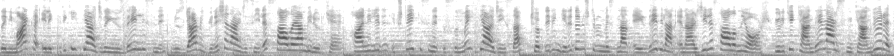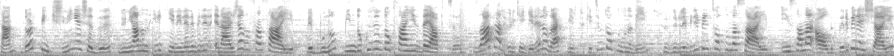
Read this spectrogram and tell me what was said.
Danimarka elektrik ihtiyacının %50'sini rüzgar ve güneş enerjisiyle sağlayan bir ülke. Hanelerin üçte ikisinin ısınma ihtiyacı ise çöplerin geri dönüştürülmesinden elde edilen enerjiyle sağlanıyor. Ülke kendi enerjisini kendi üreten 4000 kişinin yaşadığı dünyanın ilk yenilenebilir enerji adasına sahip ve bunu 1997'de yaptı. Zaten ülke genel olarak bir tüketim toplumuna değil, sürdürülebilir bir topluma sahip. İnsanlar aldıkları bir eşyayı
